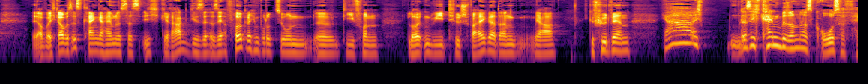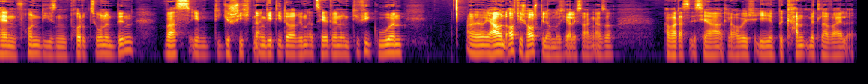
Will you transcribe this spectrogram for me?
Aber ich glaube, es ist kein Geheimnis, dass ich gerade diese sehr erfolgreichen Produktionen, äh, die von Leuten wie Till Schweiger dann ja geführt werden, ja, ich dass ich kein besonders großer Fan von diesen Produktionen bin, was eben die Geschichten angeht, die darin erzählt werden und die Figuren. Äh, ja, und auch die Schauspieler, muss ich ehrlich sagen. Also, aber das ist ja, glaube ich, eh bekannt mittlerweile.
